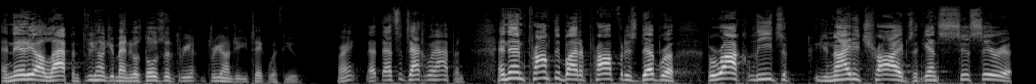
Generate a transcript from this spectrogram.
and there they are lapping 300 men. He goes, Those are the 300 you take with you. Right? That, that's exactly what happened. And then, prompted by the prophetess Deborah, Barak leads a united tribes against Sisera,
